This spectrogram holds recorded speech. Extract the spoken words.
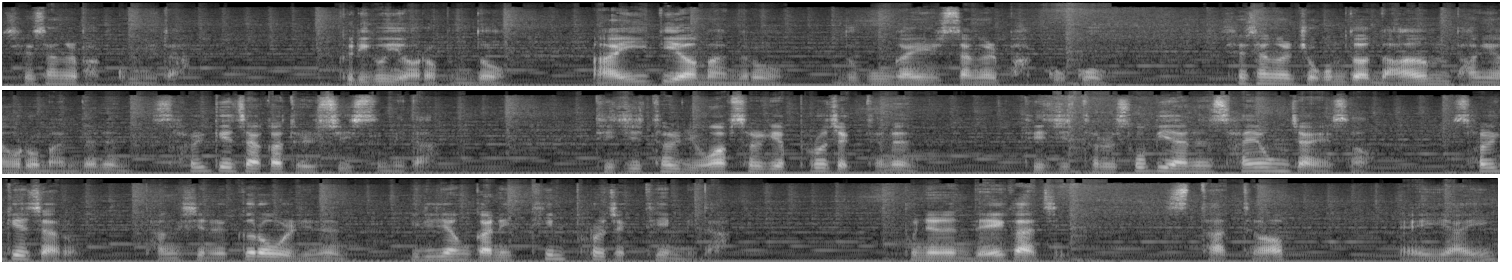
세상을 바꿉니다. 그리고 여러분도 아이디어만으로 누군가의 일상을 바꾸고 세상을 조금 더 나은 방향으로 만드는 설계자가 될 수 있습니다. 디지털 융합 설계 프로젝트는 디지털을 소비하는 사용자에서 설계자로 당신을 끌어올리는 1년간의 팀 프로젝트입니다. 분야는 4가지, 스타트업, AI,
